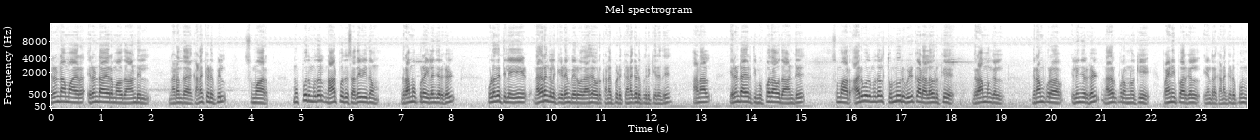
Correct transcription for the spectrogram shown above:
இரண்டாம் ஆயிர இரண்டாயிரமாவது ஆண்டில் நடந்த கணக்கெடுப்பில் சுமார் முப்பது முதல் நாற்பது சதவீதம் கிராமப்புற இளைஞர்கள் உலகத்திலேயே நகரங்களுக்கு இடம்பெறுவதாக ஒரு கணக்கெடு கணக்கெடுப்பு இருக்கிறது. ஆனால் இரண்டாயிரத்தி முப்பதாவது ஆண்டு சுமார் அறுபது முதல் தொண்ணூறு விழுக்காடு அளவிற்கு கிராமங்கள் கிராமப்புற இளைஞர்கள் நகர்ப்புறம் நோக்கி பயணிப்பார்கள் என்ற கணக்கெடுப்பும்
